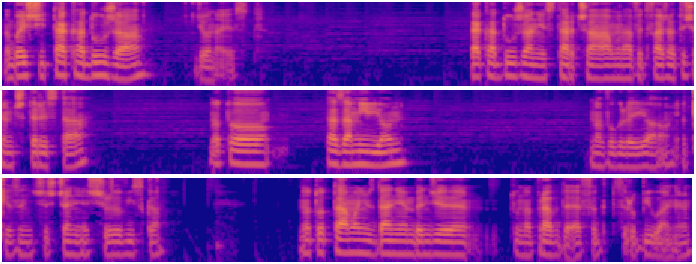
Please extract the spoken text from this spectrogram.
No bo jeśli taka duża... Gdzie ona jest? Taka duża nie starcza, a ona wytwarza 1400. No to ta za milion. No w ogóle ja, jakie zanieczyszczenie środowiska. No to ta moim zdaniem będzie tu naprawdę efekt zrobiła, nie?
